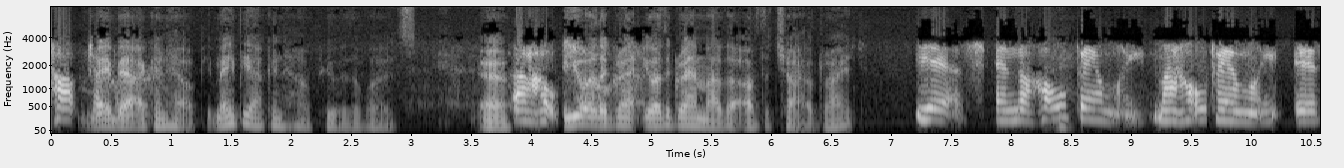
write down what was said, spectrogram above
talk to Maybe her. I can help you. Maybe I can help you with the words. Uh, I hope you so. are the gra- you are the grandmother of the child, right? Yes, and the whole family, my whole family, is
